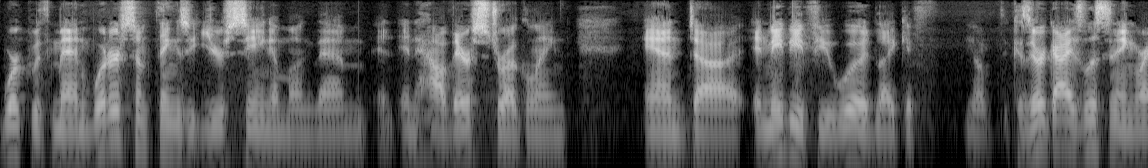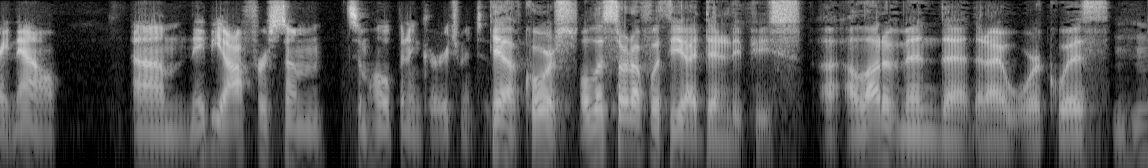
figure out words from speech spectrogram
worked with men, what are some things that you're seeing among them and, and how they're struggling? And uh, and maybe if you would, like if you know, because there are guys listening right now um, maybe offer some some hope and encouragement to them. Yeah, of course. Well, let's start off with the identity piece. Uh, a lot of men that, that I work with mm-hmm.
